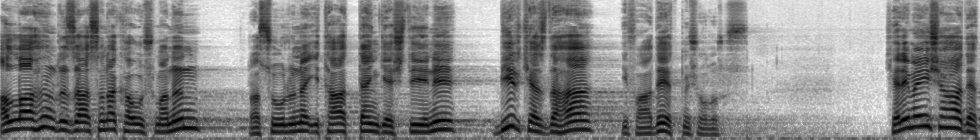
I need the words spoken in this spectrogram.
Allah'ın rızasına kavuşmanın Resulüne itaatten geçtiğini bir kez daha ifade etmiş oluruz. Kelime-i şehadet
